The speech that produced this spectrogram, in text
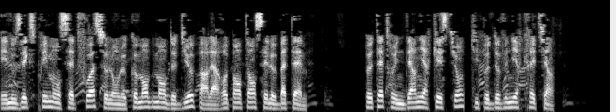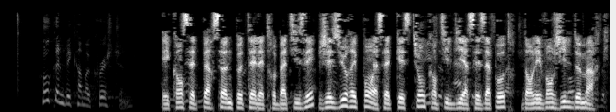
Et nous exprimons cette foi selon le commandement de Dieu par la repentance et le baptême. Peut-être une dernière question, qui peut devenir chrétien. Et quand cette personne peut-elle être baptisée? Jésus répond à cette question quand il dit à ses apôtres, dans l'évangile de Marc,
